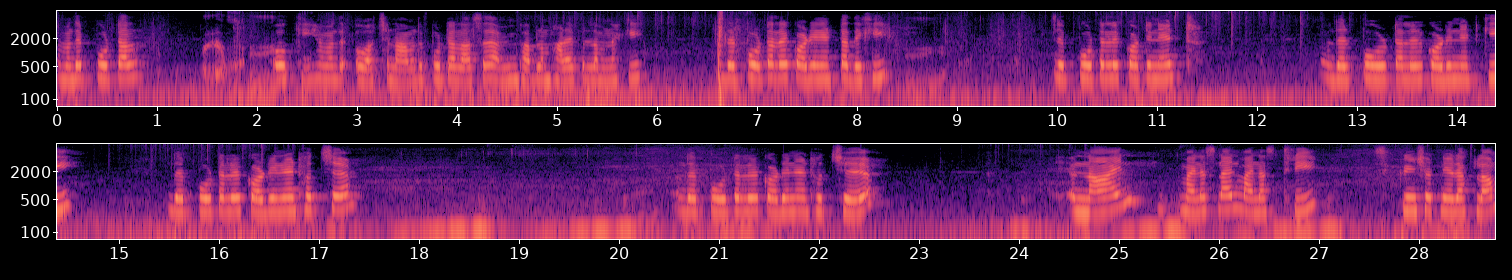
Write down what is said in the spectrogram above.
আমাদের পোর্টাল ও কি? আমাদের, ও আচ্ছা না, আমাদের পোর্টাল আছে, আমি ভাবলাম হারাই ফেললাম নাকি? আমাদের পোর্টালের কোঅর্ডিনেটটা দেখি। যে পোর্টালের কোঅর্ডিনেট আমাদের পোর্টালের কোঅর্ডিনেট কি? ওদের পোর্টালের কোঅর্ডিনেট হচ্ছে, ওদের পোর্টালের কোঅর্ডিনেট হচ্ছে nine minus nine minus three screenshot নিয়ে রাখলাম।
